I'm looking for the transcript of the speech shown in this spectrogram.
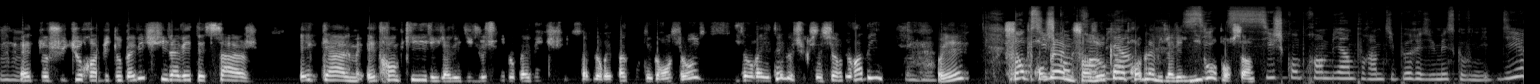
mhm. Être le futur Rabbi Lubavitch s'il avait été sage et calme et tranquille, il avait dit je suis Lubavitch, ça ne lui aurait pas coûté grand-chose, il aurait été le successeur du rabbi. Mhm. Vous voyez? Sans problème, sans aucun problème, il avait le niveau pour ça. Si je comprends bien, pour un petit peu résumer ce que vous venez de dire,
